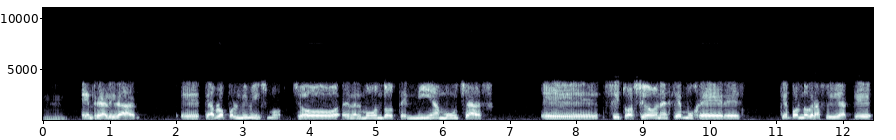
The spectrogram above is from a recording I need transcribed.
En realidad, eh, te hablo por mí mismo, yo en el mundo tenía muchas eh, situaciones, que mujeres, que pornografía, que...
